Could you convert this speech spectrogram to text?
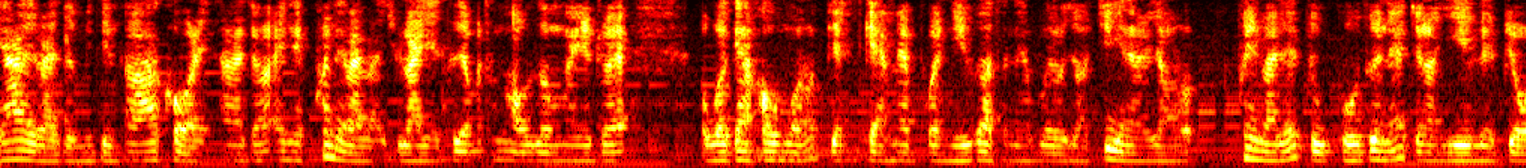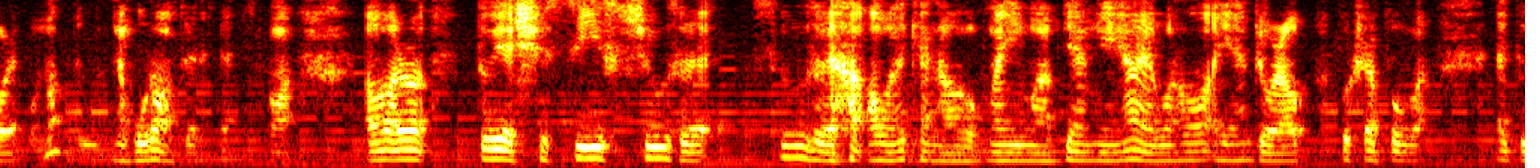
ညားနေပါဆိုမိတင်သားခေါ်တယ်အဲကျွန်တော်အဲ့ဒီခွင့်နေပါပါယူလိုက်တယ်သူရဲ့ပထမအဆုံးမယ်အတွက် welcome home ပေါ့နော်ပြန်ကံမဲ့ပွဲ Newcastle နဲ့ပွဲကိုကျွန်တော်ကြည့်နေတယ်ကြောင့်တော့ ဖွင့်ပါတယ်သူဘိုးသွင်းတယ်ကျွန်တော်ရေးလေပြောတယ်ပေါ့နော်သူငကိုတော့သွင်းတယ်ဗျဟောအော်အဲ့တော့သူရဲ့ shoe shoe ဆိုတဲ့ shoe ဆိုတဲ့အောင်ဝဲခံတာကိုမှန်ရင်မှပြန်မြင်ရတယ်ပေါ့နော်အရင်ပြောတာ Old Trafford မှာအဲသူ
